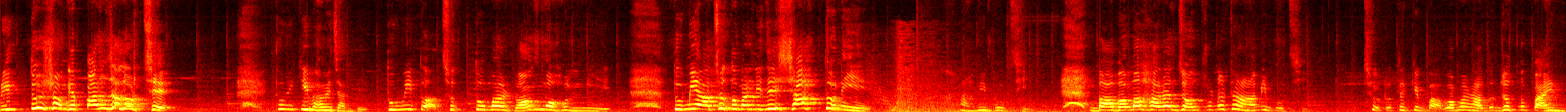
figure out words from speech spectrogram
মৃত্যুর সঙ্গে পাঞ্জা লড়ছে? তুমি কীভাবে জানবে? তুমি তো আছো তোমার রংমহল নিয়ে। তুমি আছো তোমার নিজের স্বার্থ নিয়ে। আমি বুঝি বাবা মা হারার যন্ত্রণাটা আমি বুঝি। ছোট থেকে বাবা মার আদর যত্ন পাইনি।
